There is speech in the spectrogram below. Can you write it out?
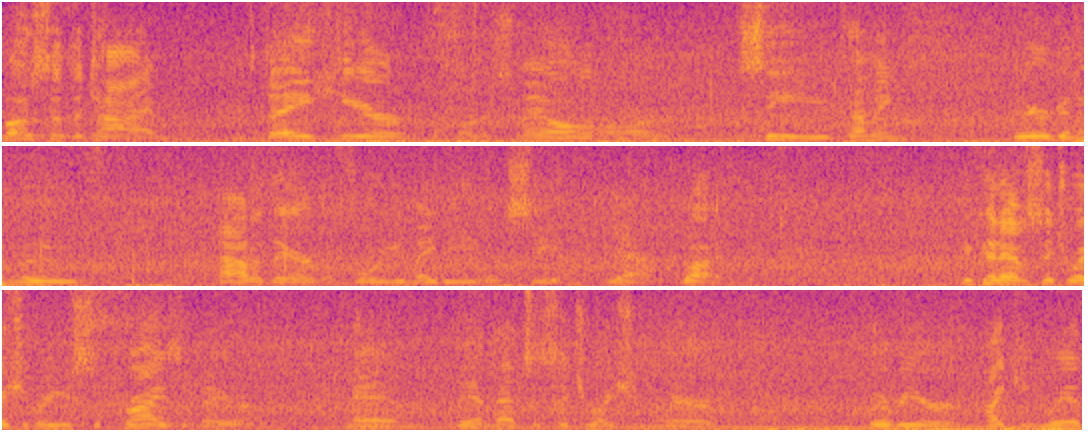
most of the time, if they hear or smell or see you coming, they're going to move out of there before you maybe even see them. Yeah. But you could have a situation where you surprise a bear, and then that's a situation where whoever you're hiking with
